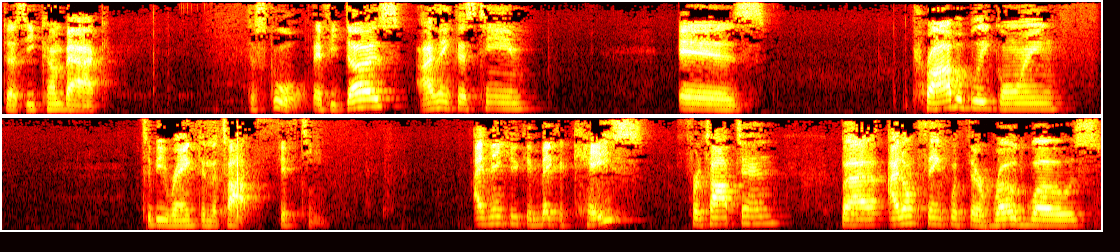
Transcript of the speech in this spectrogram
Does he come back to school? If he does, I think this team is probably going to be ranked in the top 15. I think you can make a case for top 10, but I don't think with their road woes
